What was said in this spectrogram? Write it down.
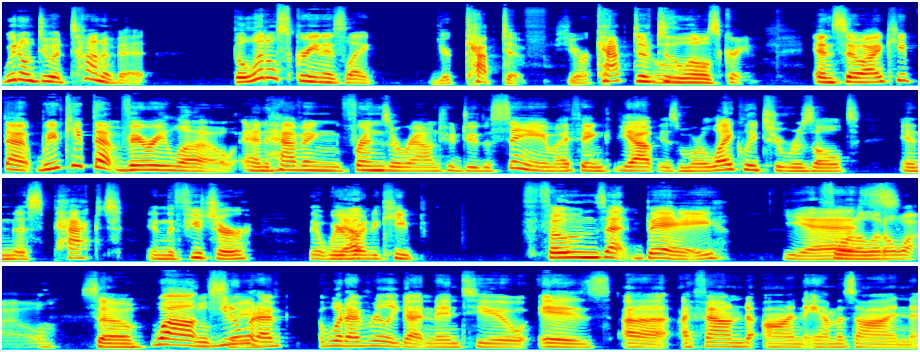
We don't do a ton of it. The little screen is like you're captive. You're captive to the little screen. And so I keep that we keep that very low and having friends around who do the same I think Yep. is more likely to result in this pact in the future that we're Yep. going to keep phones at bay Yes. for a little while. So Well, We'll you know what. I've what I've really gotten into is uh I found on Amazon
